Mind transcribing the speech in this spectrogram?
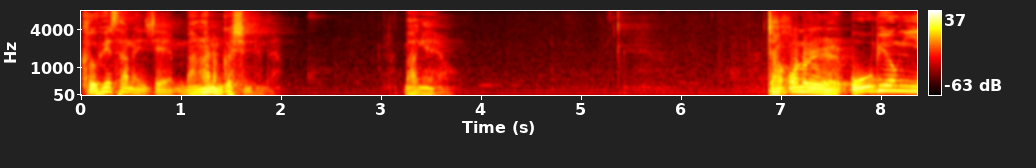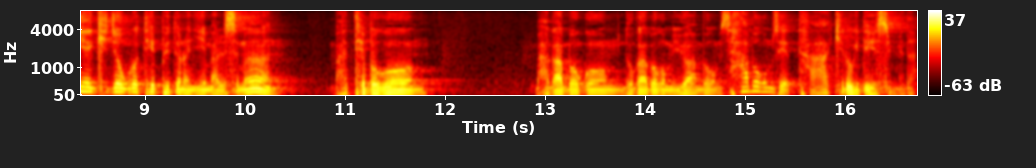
그 회사는 이제 망하는 것입니다. 망해요. 자 오늘 오병이의 기적으로 대표되는 이 말씀은 마태복음 마가복음 누가복음 요한복음 사복음서에 다 기록이 되어 있습니다.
